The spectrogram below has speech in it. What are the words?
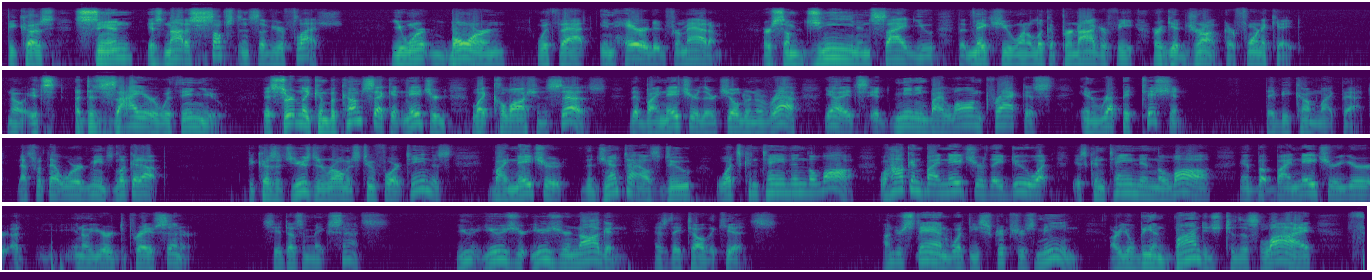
Because sin is not a substance of your flesh. You weren't born with that inherited from Adam, or some gene inside you that makes you want to look at pornography or get drunk or fornicate. No, it's a desire within you that certainly can become second natured, like Colossians says that by nature they're children of wrath. Yeah, it's it meaning by long practice in repetition they become like that. That's what that word means. Look it up. Because it's used in Romans 2:14 this by nature the Gentiles do what's contained in the law. Well, how can by nature they do what is contained in the law and but by nature you're a you know, you're a depraved sinner? See, it doesn't make sense. You use your use your noggin as they tell the kids. Understand what these scriptures mean, or you'll be in bondage to this lie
